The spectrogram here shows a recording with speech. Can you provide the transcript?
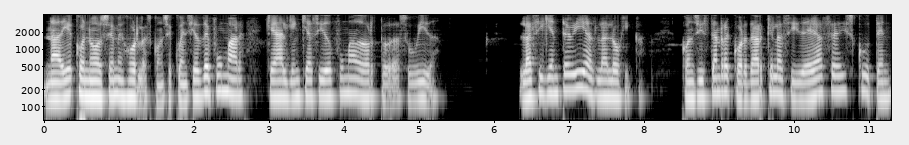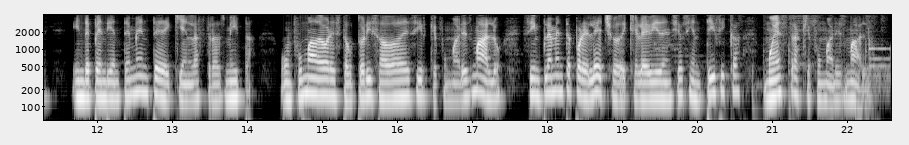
nadie conoce mejor las consecuencias de fumar que alguien que ha sido fumador toda su vida. La siguiente vía es la lógica. Consiste en recordar que las ideas se discuten independientemente de quién las transmita, un fumador está autorizado a decir que fumar es malo simplemente por el hecho de que la evidencia científica muestra que fumar es malo.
